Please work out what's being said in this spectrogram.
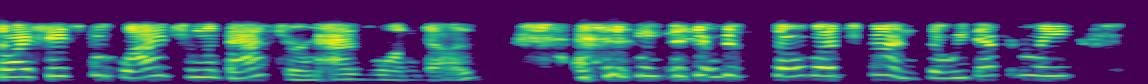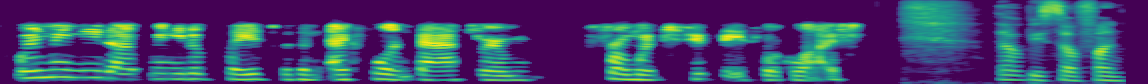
So I Facebook Live from the bathroom, as one does, and it was so much fun. So we definitely, when we meet up, we need a place with an excellent bathroom from which to Facebook Live. That would be so fun.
